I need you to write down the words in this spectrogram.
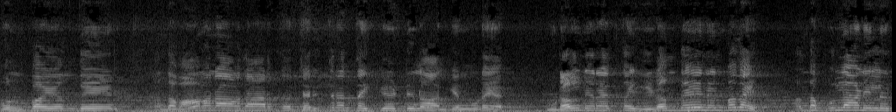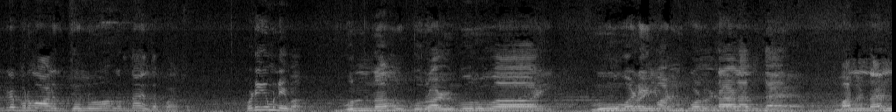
பொன் பயந்தேன். அந்த வாமனாவதாரத்த சரித்திரத்தை கேட்டு நான் என்னுடைய உடல் நிறத்தை இழந்தேன் என்பதை அந்த புல்லாணியில் இருக்கிற பெருமாளுக்கு சொல்லுவோங்கிறது தான் இந்த பாசம். படிக்க முடியுமா? முன்னம் குரல் உருவாய் மூவடி மண் கொண்டளந்த மன்னன்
